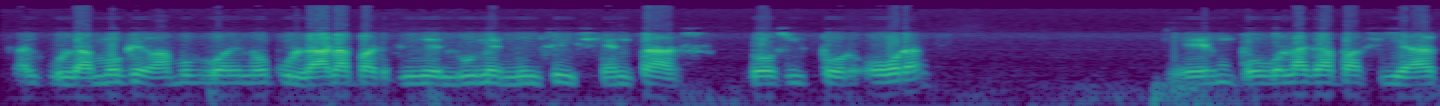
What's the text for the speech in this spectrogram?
calculamos que vamos a inocular a partir del lunes 1.600 dosis por hora, es un poco la capacidad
